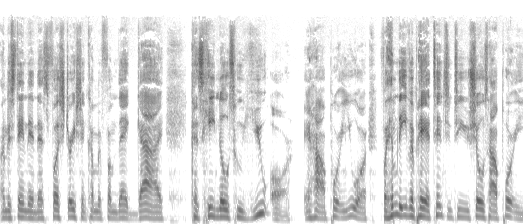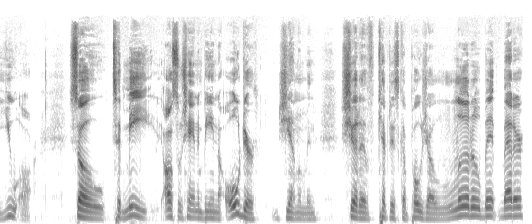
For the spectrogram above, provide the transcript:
understanding that's frustration coming from that guy because he knows who you are and how important you are. For him to even pay attention to you shows how important you are. So to me, also Shannon being the older gentleman should have kept his composure a little bit better.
